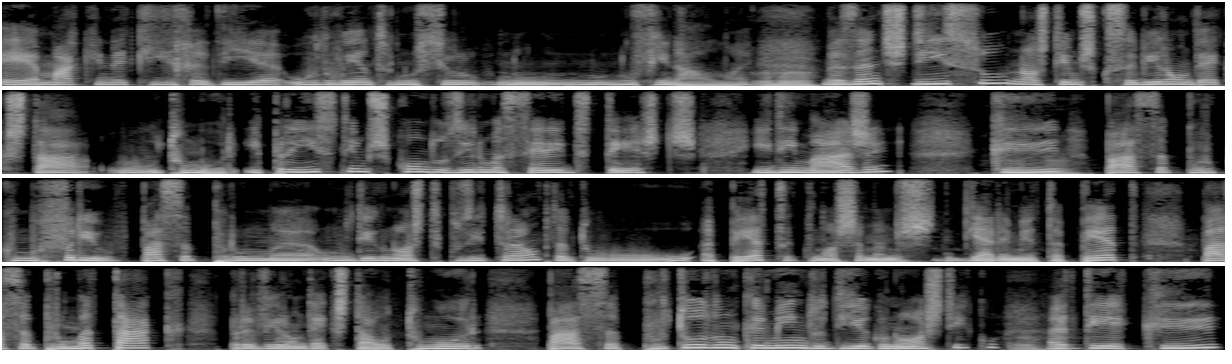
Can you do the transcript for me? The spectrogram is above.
é a máquina que irradia o doente no, seu, no, no final, não é? Uhum. Mas antes disso, nós temos que que saber onde é que está o tumor. E para isso temos que conduzir uma série de testes e de imagem que uhum. passa por, que me referiu, passa por uma, um diagnóstico de positrão, portanto, o, a PET, que nós chamamos diariamente a PET, passa por um ataque para ver onde é que está o tumor, passa por todo um caminho do diagnóstico uhum. até que,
